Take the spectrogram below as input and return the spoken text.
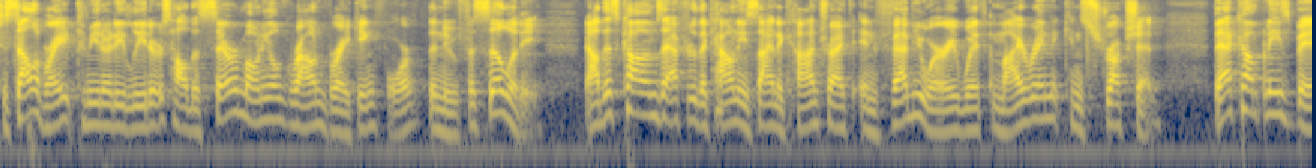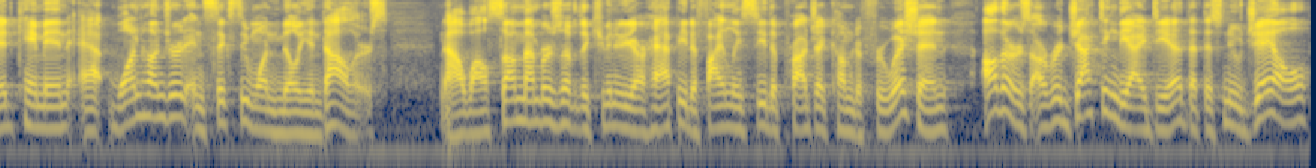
To celebrate, community leaders held a ceremonial groundbreaking for the new facility. Now, this comes after the county signed a contract in February with Miron Construction. That company's bid came in at $161 million. Now, while some members of the community are happy to finally see the project come to fruition, others are rejecting the idea that this new jail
